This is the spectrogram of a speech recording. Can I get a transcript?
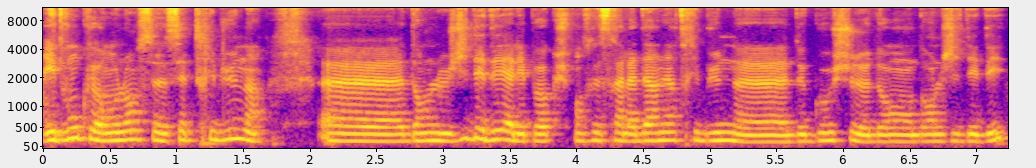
Et donc, on lance cette tribune euh, dans le JDD à l'époque. Je pense que ce sera la dernière tribune euh, de gauche dans, dans le JDD.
